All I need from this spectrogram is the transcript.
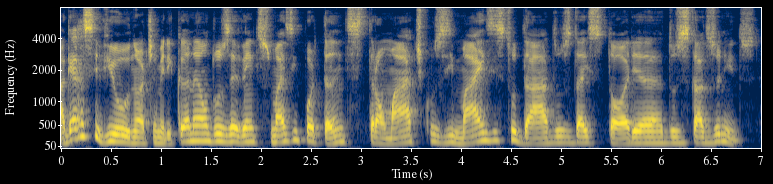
A Guerra Civil Norte-Americana é um dos eventos mais importantes, traumáticos e mais estudados da história dos Estados Unidos.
